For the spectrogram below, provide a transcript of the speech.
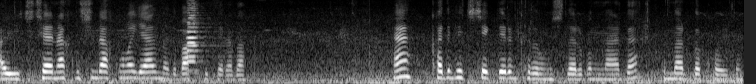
ay çiçeğin aklı şimdi aklıma gelmedi. Bak bir kere bak. He, kadife çiçeklerin kırılmışları bunlar da. Bunları da koydum.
